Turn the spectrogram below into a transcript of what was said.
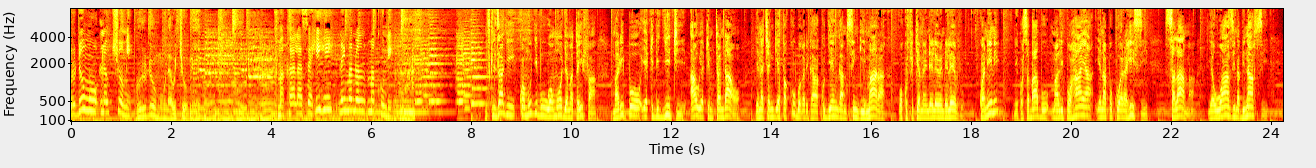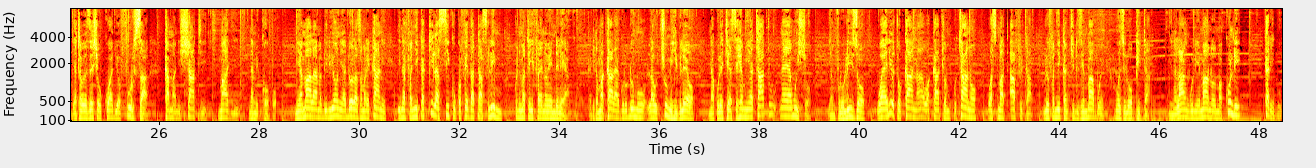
Gurudumu la uchumi. Gurudumu la uchumi. Makala sahihi na Emmanuel Makundi. Msikilizaji, kwa mujibu wa Umoja wa Mataifa, malipo ya kidijiti au ya kimtandao yanachangia pakubwa katika kujenga msingi imara wa kufikia maendeleo endelevu. Kwa nini? Ni kwa sababu malipo haya yanapokuwa rahisi, salama, ya uwazi na binafsi, yatawezesha ukuaji wa fursa kama nishati, maji na mikopo. Miamala ya mabilioni ya dola za Marekani inafanyika kila siku kwa fedha taslimu kwenye mataifa yanayoendelea. Katika makala ya Gurudumu la Uchumi hivi leo na kuletea sehemu ya tatu na ya mwisho ya mfululizo wa yaliyotokana wakati wa mkutano wa Smart Africa uliofanyika nchini Zimbabwe mwezi uliopita. Jina langu ni Emmanuel Makundi. Karibu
